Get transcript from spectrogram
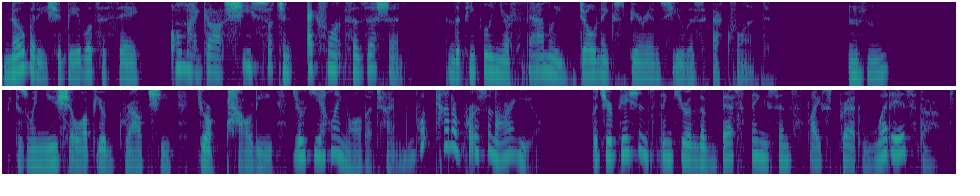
Nobody should be able to say, "Oh my gosh, she's such an excellent physician." And the people in your family don't experience you as excellent. Mm-hmm. Because when you show up, you're grouchy, you're pouty, you're yelling all the time. What kind of person are you? But your patients think you're the best thing since sliced bread. What is that?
